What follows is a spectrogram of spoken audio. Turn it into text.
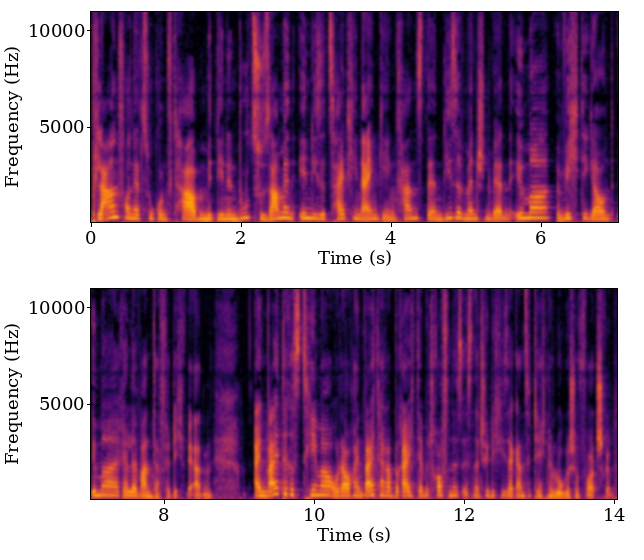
Plan von der Zukunft haben, mit denen du zusammen in diese Zeit hineingehen kannst, denn diese Menschen werden immer wichtiger und immer relevanter für dich werden. Ein weiteres Thema oder auch ein weiterer Bereich, der betroffen ist, ist natürlich dieser ganze technologische Fortschritt.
